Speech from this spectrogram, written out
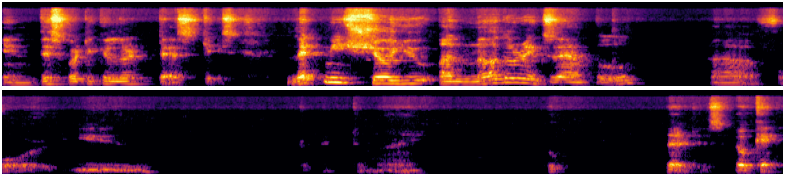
in this particular test case. Let me show you another example uh, for you. Go back to my, oh, there it is. Okay.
